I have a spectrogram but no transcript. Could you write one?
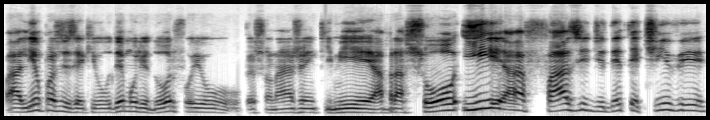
ali eu posso dizer que o Demolidor foi o, o personagem que me abraçou e a fase de detetive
